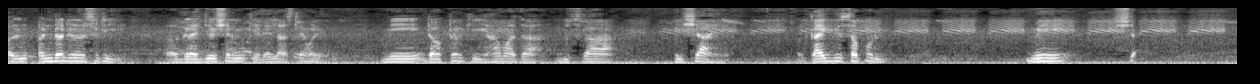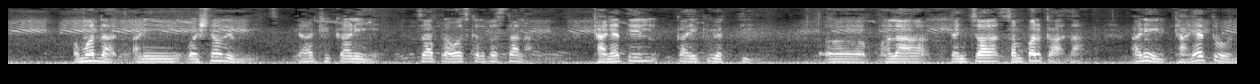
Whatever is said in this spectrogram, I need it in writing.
अंडर युनिव्हर्सिटी ग्रॅज्युएशन मी केलेलं असल्यामुळे मी डॉक्टर की हा माझा दुसरा पेशा आहे. काही दिवसापूर्वी मी श अमरनाथ आणि वैष्णवदेवी या ठिकाणीचा प्रवास करत असताना ठाण्यातील काही व्यक्ती मला त्यांचा संपर्क आला आणि ठाण्यातून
